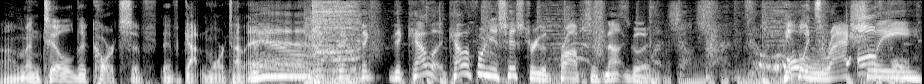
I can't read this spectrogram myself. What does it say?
um, until the courts have, have gotten more time. Yeah, the, the, the, the Cali- California's history with props is not good. People Oh, it's rashly,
